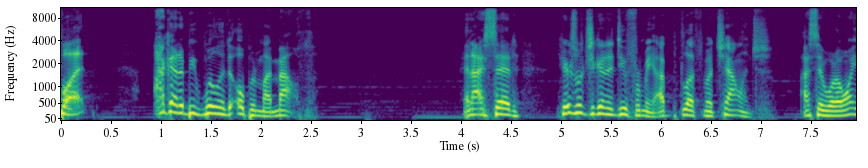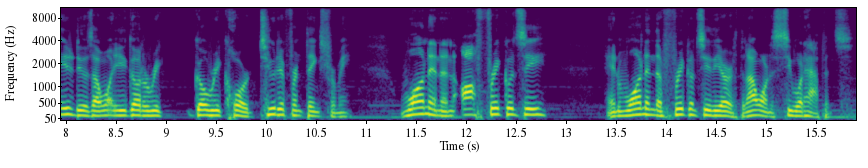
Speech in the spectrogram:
But I got to be willing to open my mouth. And I said, here's what you're going to do for me. I left him a challenge. I said, what I want you to do is I want you to go to re- go record two different things for me. One in an off frequency and one in the frequency of the earth. And I want to see what happens.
